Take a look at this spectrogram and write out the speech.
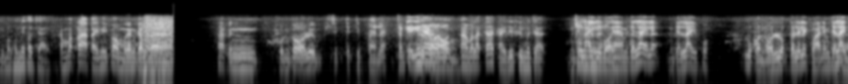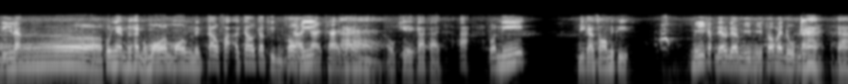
นี่บางคนไม่เข้าใจคำว่ากล้าไก่นี่ก็เหมือนกับเอ่อถ้าเป็นคนก็เริ่มสิบเจ็ดสิบแปดแล้วสังเกตง่ายๆว่าคือขนองอ่าเวลากล้าไก่นี่คือมันจะ มันชจะนไล่กันแล้วบ่อยอ่ามันจะไล่แล้ว มันจะไล่พวกลูกอ่อนๆลูกตัวเล็กๆกว่านี่มันจะไล่ตีแล้ว อ่าพูดง่ายๆเหมือนใครหมองมองแล้วมองในเจ้าฟ้าเจ้าเจ้าถิ่นข้อนี้ใช่ใช่ใช่ อ่าโอเคกล้าไก่อะวันนี้มีการซ้อมไหมพี่ มีครับเดี๋ยวเดี๋ยวมีมีท้อมาดูได้ได้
